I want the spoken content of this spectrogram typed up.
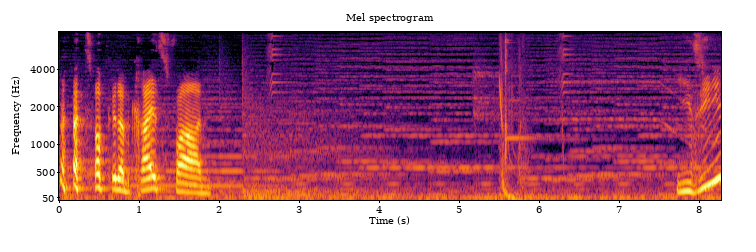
Als ob wir da im Kreis fahren. Easy.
